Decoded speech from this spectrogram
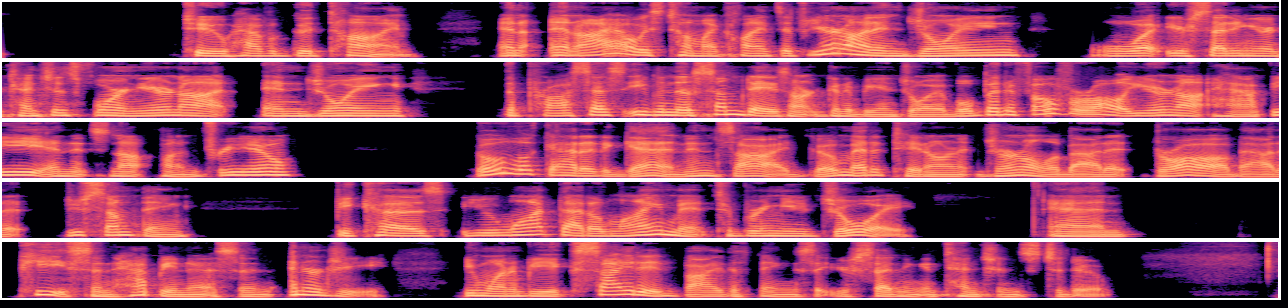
to have a good time. And and I always tell my clients if you're not enjoying what you're setting your intentions for and you're not enjoying the process even though some days aren't going to be enjoyable, but if overall you're not happy and it's not fun for you, go look at it again inside, go meditate on it, journal about it, draw about it, do something because you want that alignment to bring you joy and peace and happiness and energy. You want to be excited by the things that you're setting intentions to do.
